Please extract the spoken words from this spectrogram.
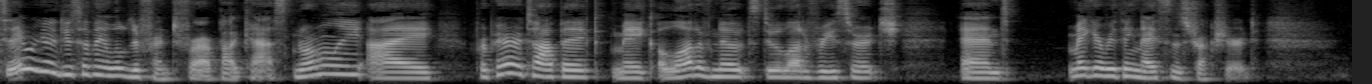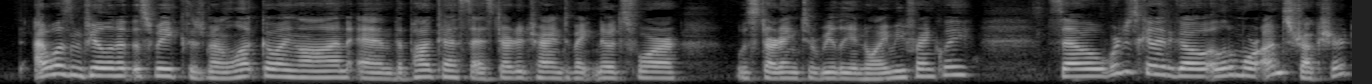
Today we're going to do something a little different for our podcast. Normally, I prepare a topic, make a lot of notes, do a lot of research, and make everything nice and structured. I wasn't feeling it this week. There's been a lot going on, and the podcast I started trying to make notes for was starting to really annoy me, frankly. So we're just going to go a little more unstructured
